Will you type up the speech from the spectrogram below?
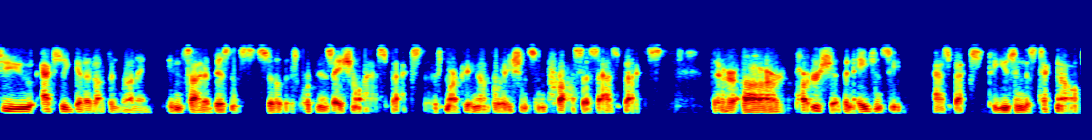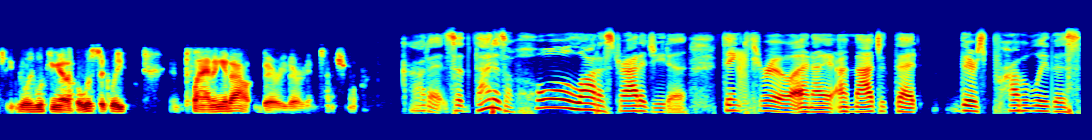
to actually get it up and running inside a business. So there's organizational aspects, there's marketing operations and process aspects, there are partnership and agency aspects to using this technology, really looking at it holistically and planning it out very, very intentionally. Got it. So that is a whole lot of strategy to think through. And I imagine that there's probably this,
